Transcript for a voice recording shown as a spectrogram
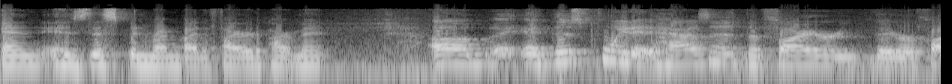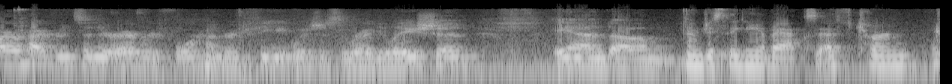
And has this been run by the fire department? Um, At this point, it hasn't. The fire, there are fire hydrants in there every 400 feet, which is the regulation, and um, I'm just thinking of access, turn, What-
